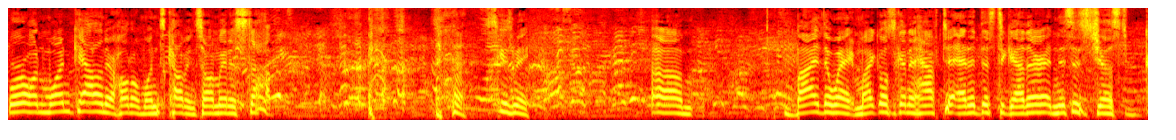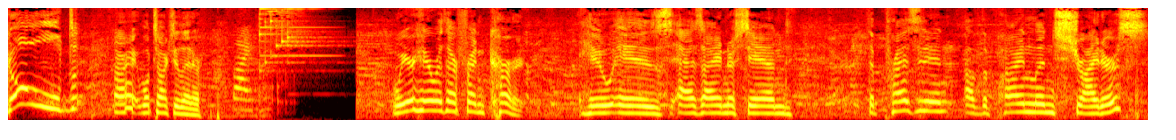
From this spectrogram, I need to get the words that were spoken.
were on one calendar. Hold on, one's coming, so I'm going to stop. Excuse me. Um, by the way, Michael's going to have to edit this together, and this is just gold. All right, we'll talk to you later. Bye. We're here with our friend Kurt, who is, as I understand, the president of the Pineland Striders.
